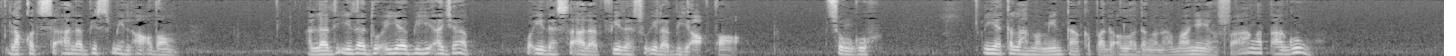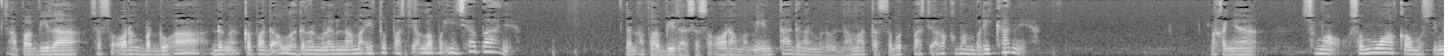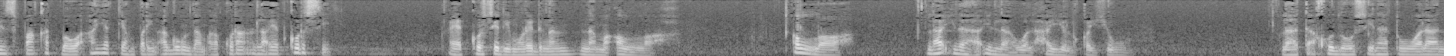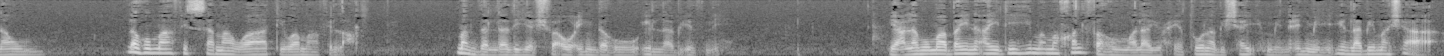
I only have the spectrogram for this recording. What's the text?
Laqad sa'ala bismil a'zam alladhi idza du'iya bihi ajab wa idza sa'ala fi su'ila bihi a'ta. Sungguh ia telah meminta kepada Allah dengan namanya yang sangat agung. Apabila seseorang berdoa dengan kepada Allah dengan melalui nama itu pasti Allah mengijabahnya. Dan apabila seseorang meminta dengan melalui nama tersebut pasti Allah akan memberikannya. Makanya semua semua kaum muslimin sepakat bahwa ayat yang paling agung dalam Al-Quran adalah ayat kursi. Ayat kursi dimulai dengan nama Allah. Allah. La ilaha illa huwal hayyul qayyum. La ta'khudhu sinatu wa la naum. Lahu ma fis samawati wa ma fil ard. Man dhal ladhi yashfa'u indahu illa bi'idhnihi. يعلم ما بين أيديهم وما خلفهم ولا يحيطون بشيء من علمه إلا بما شاء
